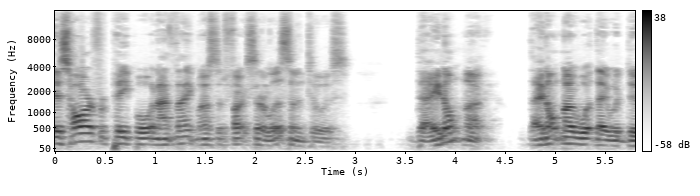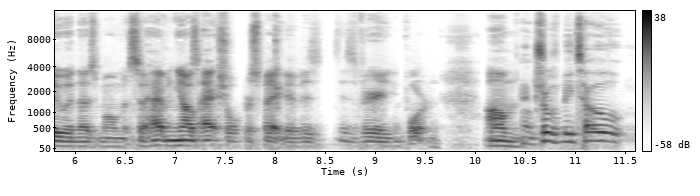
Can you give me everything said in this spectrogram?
it's hard for people, and I think most of the folks that are listening to us, they don't know. They don't know what they would do in those moments. So having y'all's actual perspective is is very important. Um, And truth be told,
